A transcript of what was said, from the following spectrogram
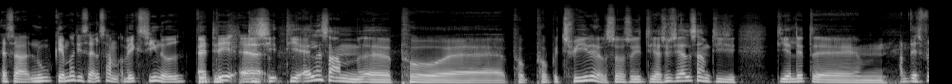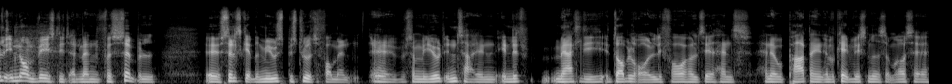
altså, nu gemmer de sig alle sammen og vil ikke sige noget. Det, Ja, de, det er, de, siger- de er alle sammen øh, på, øh, på, på Betweet, eller så, så jeg synes alle sammen, de, de er lidt... Øh, Jamen, det er selvfølgelig enormt væsentligt, at man for eksempel øh, selskabet Muse bestyrelsesformand, øh, som i øvrigt indtager en, en lidt mærkelig dobbeltrolle i forhold til, at hans, han er jo partner i en advokatvirksomhed, som også er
